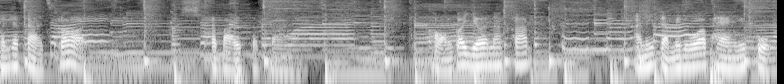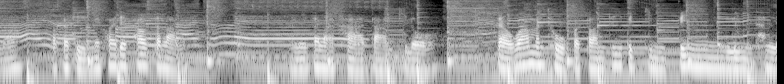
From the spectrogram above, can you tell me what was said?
บรรยากาศก็สบายสบายของก็เยอะนะครับ อันนี้แต่ไม่รู้ว่าแพงหรือถูกเนาะปกติไม่ค่อยได้เข้าตลาด อันนี้ก็ราคาตามกิโล แต่ว่ามันถูกกว่าตอนที่ไปกินปิ้งริมทะเล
